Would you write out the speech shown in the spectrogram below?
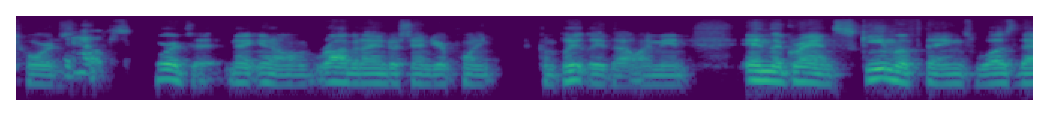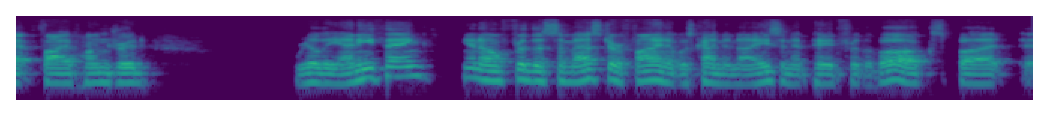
towards it helps towards it. You know, Robin, I understand your point completely, though. I mean, in the grand scheme of things, was that 500 really anything? You know, for the semester, fine, it was kind of nice and it paid for the books, but uh,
